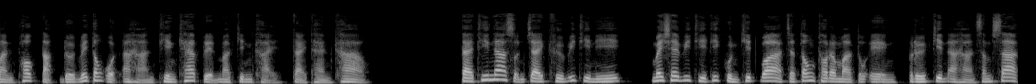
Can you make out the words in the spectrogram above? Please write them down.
มันพอกตับโดยไม่ต้องอดอาหารเพียงแค่เปลี่ยนมากินไข่ไก่แทนข้าว แต่ที่น่าสนใจคือวิธีนี้ไม่ใช่วิธีที่คุณคิดว่าจะต้องทรมานตัวเอง หรือกินอาหารซ้ำซาก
